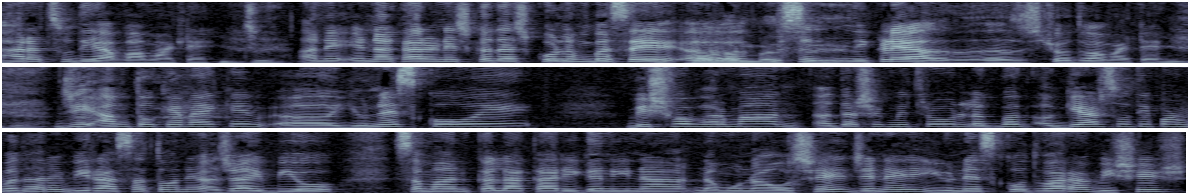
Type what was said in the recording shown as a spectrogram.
ભારત સુધી આવવા માટે. અને એના કારણે જ કદાચ કોલંબસે નીકળ્યા શોધવા માટે. જી. આમ તો કહેવાય કે યુનેસ્કોએ વિશ્વભરમાં દર્શક મિત્રો લગભગ અગિયારસોથી પણ વધારે વિરાસતો અને અજાયબીઓ સમાન કલા કારીગરીના નમૂનાઓ છે જેને યુનેસ્કો દ્વારા વિશેષ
